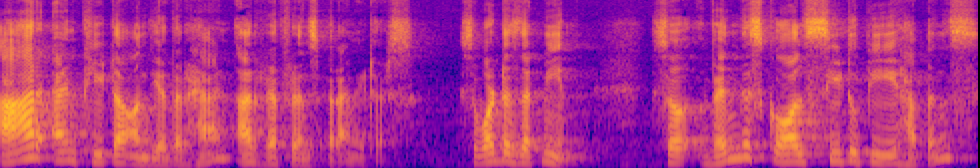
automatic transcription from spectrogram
r and theta on the other hand are reference parameters. So, what does that mean? So, when this call C to P happens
